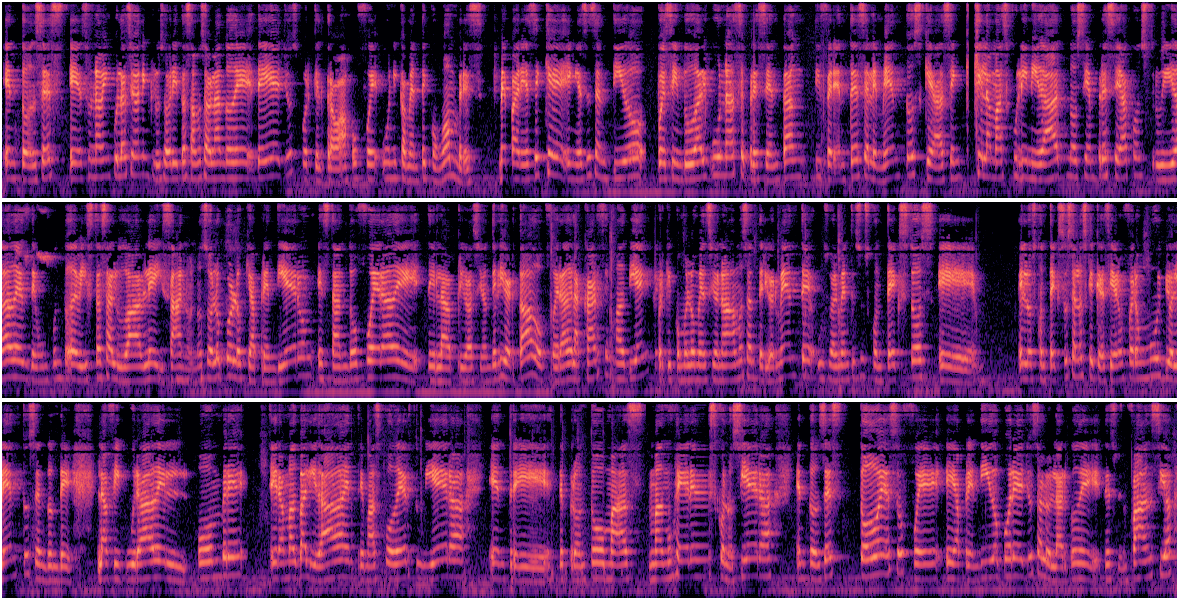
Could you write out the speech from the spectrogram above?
Entonces es una vinculación, incluso ahorita estamos hablando de, ellos porque el trabajo fue únicamente con hombres. Me parece que en ese sentido, pues sin duda alguna se presentan diferentes elementos que hacen que la masculinidad no siempre sea construida desde un punto de vista saludable y sano, no solo por lo que aprendieron estando fuera de, de la privación de libertad o fuera de la cárcel más bien, porque como lo mencionábamos anteriormente, usualmente sus contextos... Eh, en los contextos en los que crecieron fueron muy violentos, en donde la figura del hombre era más validada, entre más poder tuviera, entre de pronto más, más mujeres conociera. Entonces, todo eso fue eh, aprendido por ellos a lo largo de su infancia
